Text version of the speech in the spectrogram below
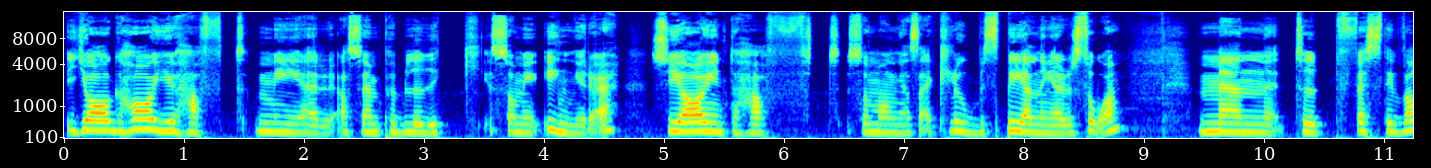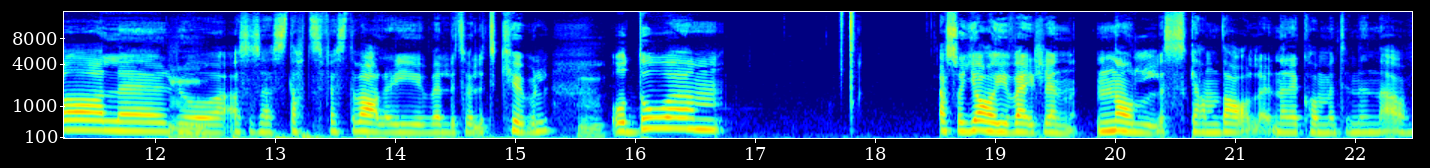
jag har ju haft mer, alltså en publik som är yngre. Så jag har ju inte haft så många så här klubbspelningar eller så. Men typ festivaler Mm. och alltså så här stadsfestivaler är ju väldigt, väldigt kul. Mm. Och då um, Alltså jag har ju verkligen noll skandaler när det kommer till mina,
